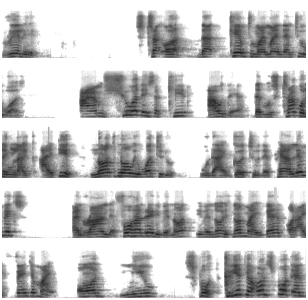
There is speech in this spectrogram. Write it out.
really struck or that came to my mind then too was I am sure there's a kid out there that was struggling like I did, not knowing what to do. Would I go to the Paralympics and run the 400, even not, even though it's not my event, or I venture my own new sport? Create your own sport and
